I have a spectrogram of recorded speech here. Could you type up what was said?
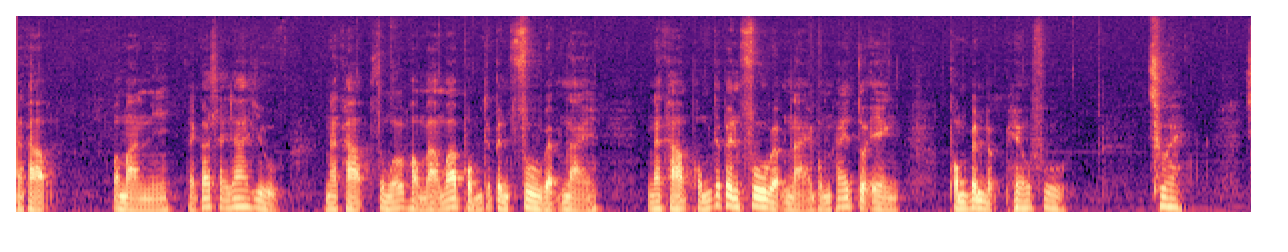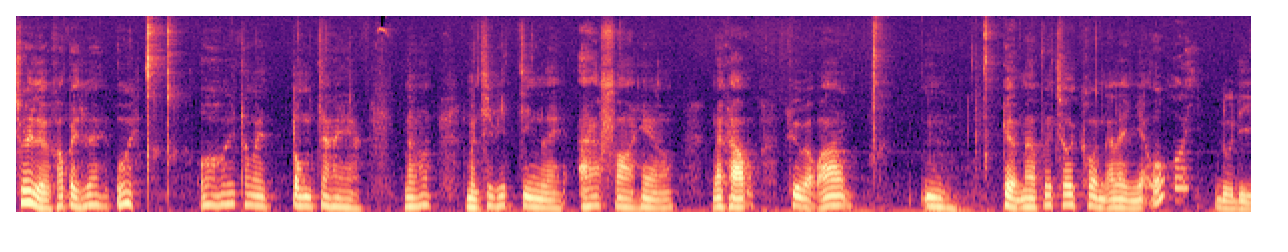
นะครับ ประมาณนี้แต่ก็ใช้ได้อยู่นะครับ สมมติว่าผมถามว่าผมจะเป็นฟูแบบไหนนะครับ ผมจะเป็นฟูแบบไหน ผมให้ตัวเอง ผมเป็นแบบเฮลฟูช่วย ช่วยเหลือเขาไปเรื่อยโอ้ยโอ้ยทำไมตรงใจอะเนาะเหมือนชีวิตจริงเลย ask for help นะครับ คือแบบว่า อืม เกิดมาเพื่อช่วยคนอะไรอย่างเงี้ย โอ้ยดูดี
